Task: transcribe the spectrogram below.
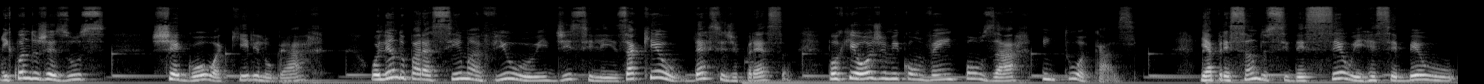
E quando Jesus chegou àquele lugar, olhando para cima, viu-o e disse-lhe: Zaqueu, desce depressa, porque hoje me convém pousar em tua casa. E apressando-se, desceu e recebeu-o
